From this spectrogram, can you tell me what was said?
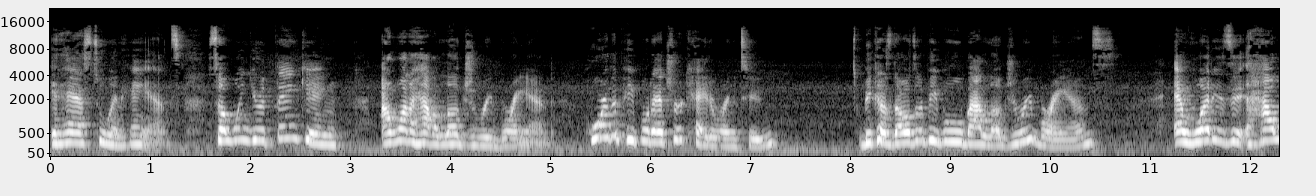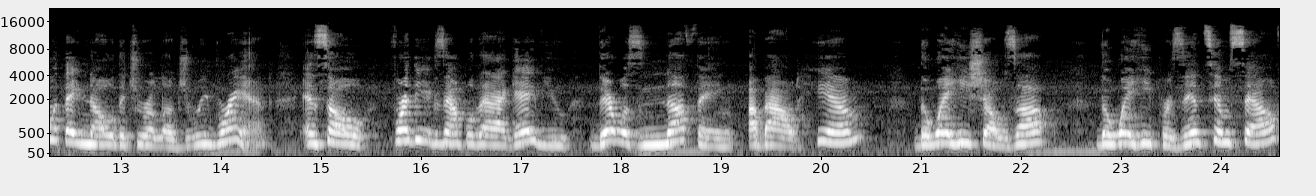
It has to enhance. So when you're thinking, I want to have a luxury brand. Who are the people that you're catering to? Because those are the people who buy luxury brands. And what is it? How would they know that you're a luxury brand? And so for the example that I gave you, there was nothing about him, the way he shows up, the way he presents himself,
